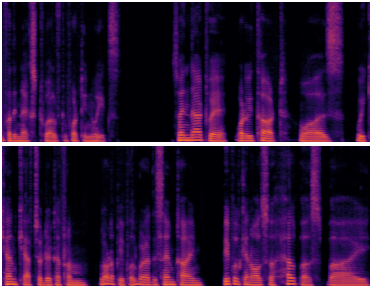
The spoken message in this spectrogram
for the next 12 to 14 weeks. So in that way, what we thought was we can capture data from a lot of people, but at the same time, people can also help us by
